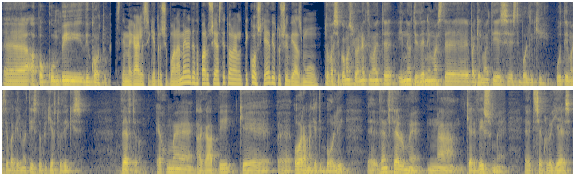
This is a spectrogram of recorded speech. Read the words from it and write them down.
ε, αποκούμπι δικό του. Στη μεγάλη συγκέντρωση που αναμένεται θα παρουσιαστεί το αναλυτικό σχέδιο του συνδυασμού. Το βασικό μας πλεονέκτημα είναι ότι δεν είμαστε επαγγελματίες στην πολιτική, ούτε είμαστε επαγγελματίες στην τοπική αυτοδιοίκηση. Δεύτερον, έχουμε αγάπη και ε, όραμα για την πόλη. Ε, δεν θέλουμε να κερδίσουμε ε, τις εκλογές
